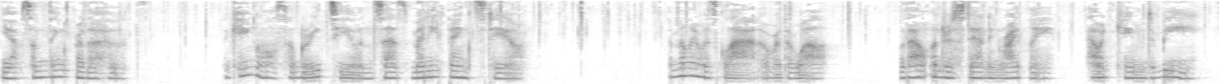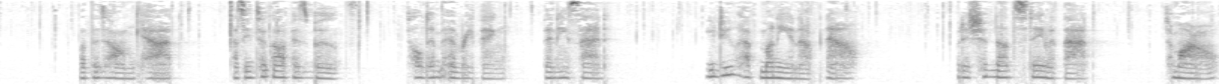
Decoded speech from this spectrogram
you have something for the hoots. The king also greets you and says many thanks to you. The miller was glad over the wealth, without understanding rightly how it came to be. But the tomcat, as he took off his boots, told him everything. Then he said, You do have money enough now, but it should not stay with that. Tomorrow,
